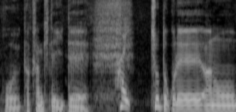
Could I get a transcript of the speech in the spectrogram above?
こうたくさん来ていて、はい、ちょっとこれあの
